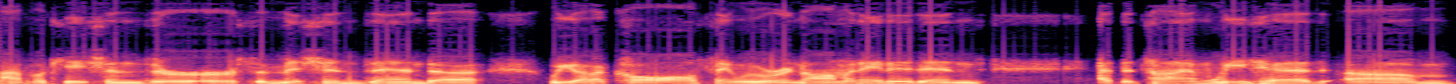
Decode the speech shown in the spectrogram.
applications or, or submissions and uh, we got a call saying we were nominated and at the time we had um,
